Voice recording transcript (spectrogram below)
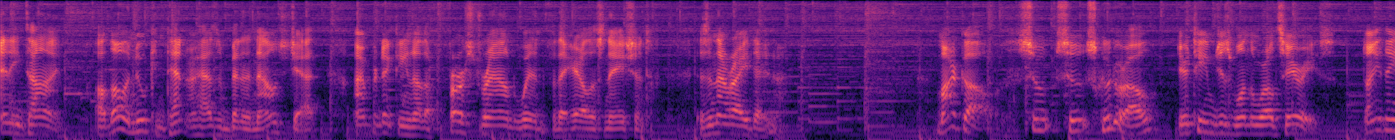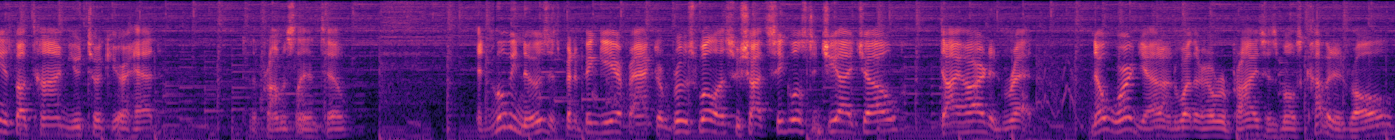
anytime. Although a new contender hasn't been announced yet, I'm predicting another first round win for the Hairless Nation. Isn't that right, Dana? Marco Su- Su- Scutaro, your team just won the World Series. Don't you think it's about time you took your head to the promised land too? In movie news, it's been a big year for actor Bruce Willis, who shot sequels to G.I. Joe, Die Hard, and Red. No word yet on whether he'll reprise his most coveted role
